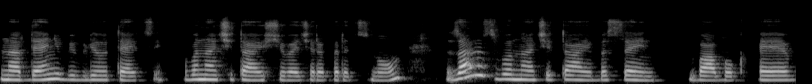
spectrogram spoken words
на день у бібліотеці. Вона читає щовечора перед сном. Зараз вона читає басейн бабок Ев...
